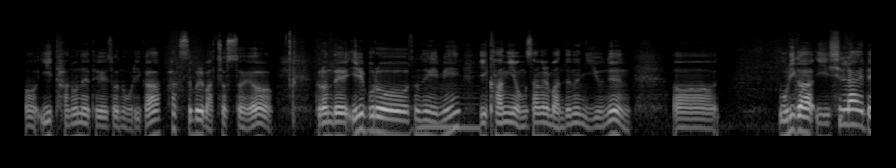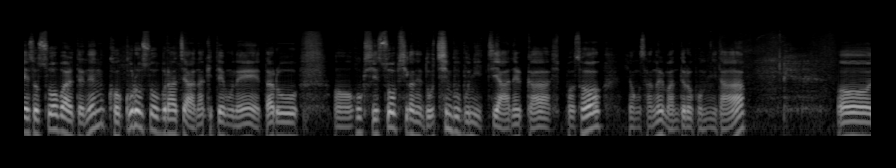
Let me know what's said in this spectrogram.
어, 이 단원에 대해서는 우리가 학습을 마쳤어요. 그런데 일부러 선생님이 이 강의 영상을 만드는 이유는 어, 우리가 이 신라에 대해서 수업할 때는 거꾸로 수업을 하지 않았기 때문에 따로 어, 혹시 수업 시간에 놓친 부분이 있지 않을까 싶어서 영상을 만들어 봅니다. 어,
